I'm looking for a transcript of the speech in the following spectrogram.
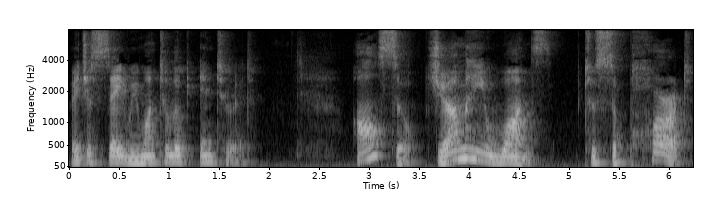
They just say we want to look into it. Also, Germany wants to support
